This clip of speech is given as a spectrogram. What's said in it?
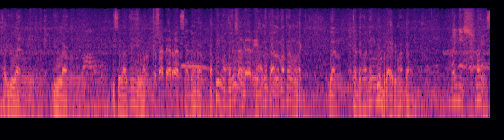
kayak hilang hilang istilahnya hilang. Kesadaran. Kesadaran. Tapi matanya melek. Sadarin. matanya matanya melek. Dan kadang-kadang dia berair mata. Nangis. Nangis.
